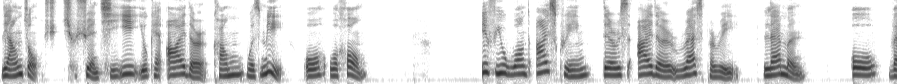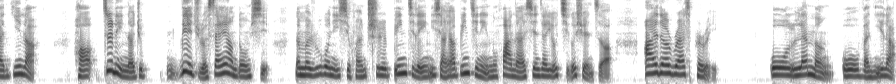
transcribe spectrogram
两种选其一。You can either come with me or walk home. If you want ice cream, there is either raspberry, lemon, or vanilla. 好，这里呢就列举了三样东西。那么，如果你喜欢吃冰激凌，你想要冰激凌的话呢，现在有几个选择：either raspberry, or lemon, or vanilla。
